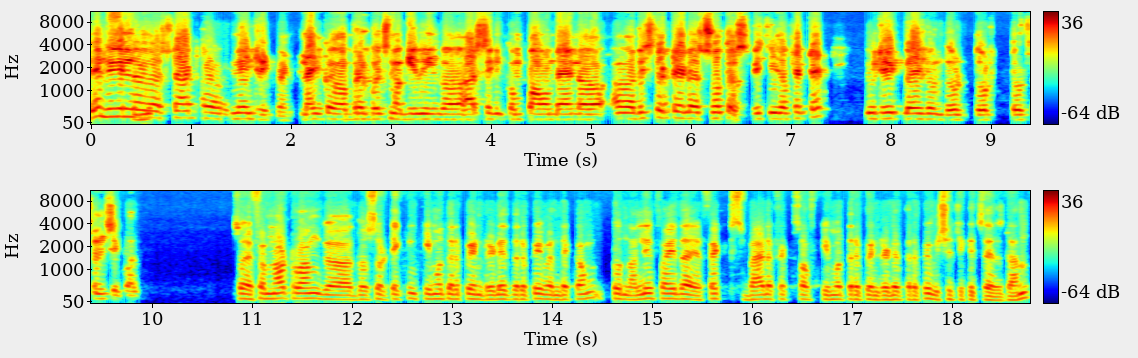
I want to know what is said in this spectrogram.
Then we will uh, start uh, main treatment like uh, Abrakabasma giving uh, arsenic compound and uh, uh, uh, which is affected. We treat based on those, those. So if I'm not wrong, uh, those who are taking chemotherapy and radiotherapy, when they come to nullify the effects, bad effects of chemotherapy and radiotherapy, Vishachikitsa is done.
